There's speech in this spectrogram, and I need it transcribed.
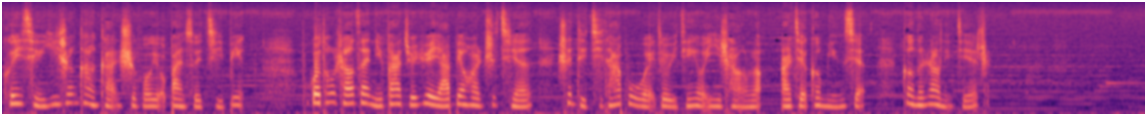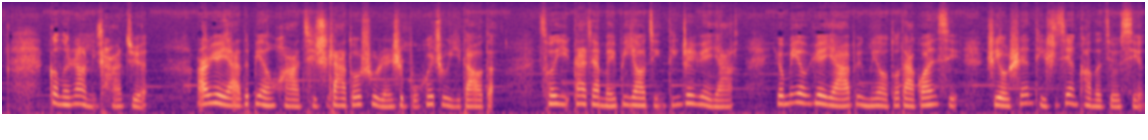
可以请医生看看是否有伴随疾病。不过，通常在你发觉月牙变化之前，身体其他部位就已经有异常了，而且更明显，更能让你接着，更能让你察觉。而月牙的变化，其实大多数人是不会注意到的。所以大家没必要紧盯着月牙，有没有月牙并没有多大关系，只有身体是健康的就行。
